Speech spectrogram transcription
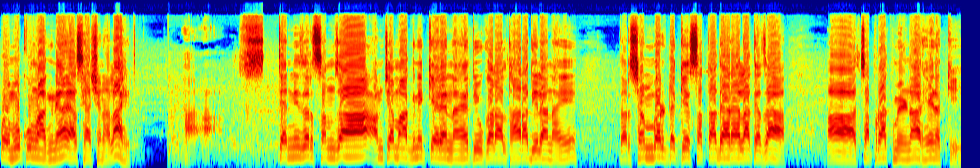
प्रमुख मागण्या या शासनाला आहेत. त्यांनी जर समजा आमच्या मागणी केल्या नाहीत युवकाराला थारा दिला नाही तर शंभर टक्के सत्ताधाऱ्याला त्याचा चपराक मिळणार हे नक्की.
